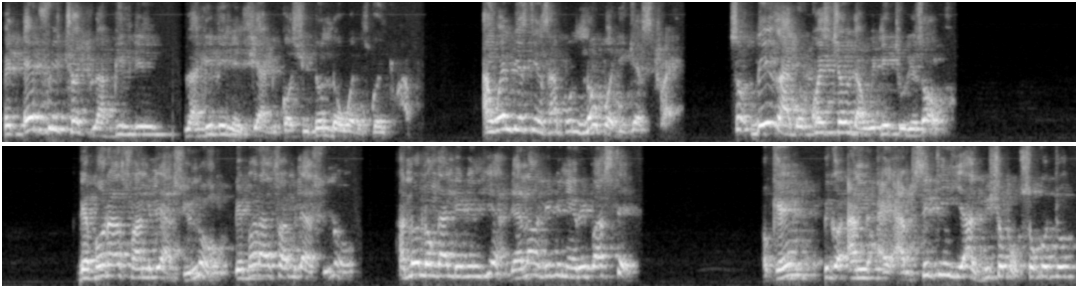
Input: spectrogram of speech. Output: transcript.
but every church you are building, you are living in fear because you don't know what is going to happen. And when these things happen, nobody gets tried. So these are the questions that we need to resolve. Deborah's family, as you know, Deborah's family, as you know, are no longer living here. They are now living in River State. Okay? Because I'm, I, am sitting here as Bishop of Sokoto.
